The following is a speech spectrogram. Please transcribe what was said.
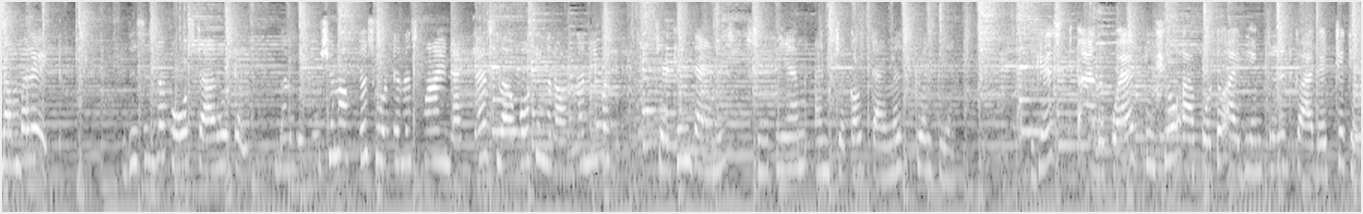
Number 8. This is a 4-star hotel. The location of this hotel is fine and guests love walking around the neighborhood. Check-in time is 3 p.m. and check-out time is 12 p.m. Guests are required to show a photo ID and credit card at check-in.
